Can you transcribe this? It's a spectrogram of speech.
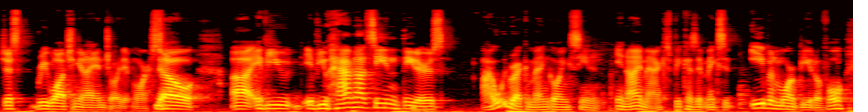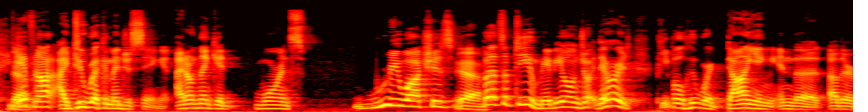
just rewatching it, I enjoyed it more. So uh, if you if you have not seen in theaters. I would recommend going seeing it in IMAX because it makes it even more beautiful. If not, I do recommend just seeing it. I don't think it warrants rewatches. Yeah. But that's up to you. Maybe you'll enjoy. There were people who were dying in the other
